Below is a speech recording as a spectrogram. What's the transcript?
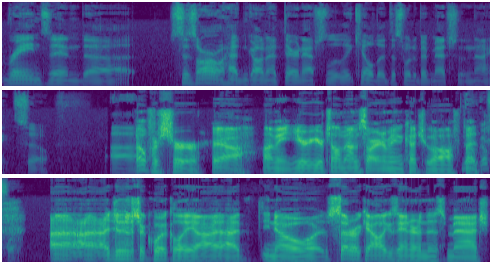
Reigns and uh, Cesaro hadn't gone out there and absolutely killed it, this would have been match of the night. So. Uh, oh, for sure. Yeah. I mean, you're you're telling me. I'm sorry, I didn't mean to cut you off, no, but uh, I, just quickly, I, I, you know, Cedric Alexander in this match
